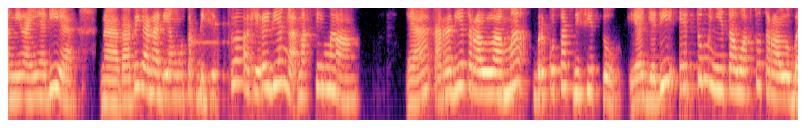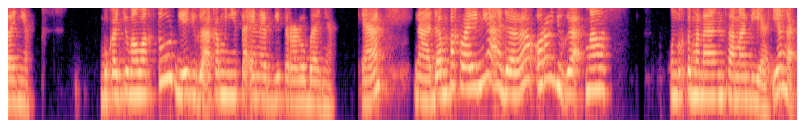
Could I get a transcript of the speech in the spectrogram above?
nilainya dia. Nah, tapi karena dia ngutek di situ, akhirnya dia nggak maksimal ya karena dia terlalu lama berkutat di situ ya jadi itu menyita waktu terlalu banyak bukan cuma waktu dia juga akan menyita energi terlalu banyak ya nah dampak lainnya adalah orang juga males untuk temenan sama dia, ya nggak?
